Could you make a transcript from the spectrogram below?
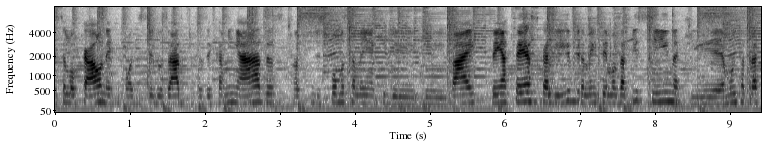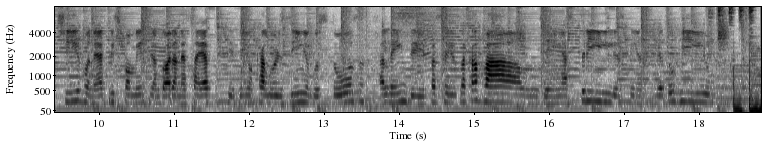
esse local, né, que pode ser usado para fazer caminhadas. Nós dispomos também aqui de, de bikes. Tem a pesca livre, também temos a piscina, que é muito atrativo, né, principalmente agora nessa época que vem o calorzinho gostoso. Além de passeios a cavalo, tem as trilhas, tem a trilha do rio.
